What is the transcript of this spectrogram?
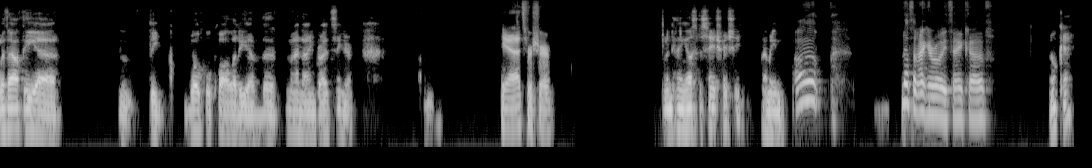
without the uh the vocal quality of the My dying Bride singer. yeah that's for sure Anything else to say, Tracy? I mean, Uh, nothing I can really think of. okay.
